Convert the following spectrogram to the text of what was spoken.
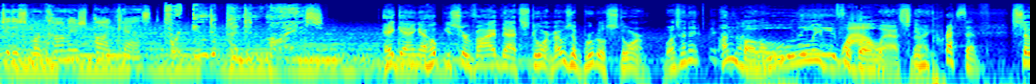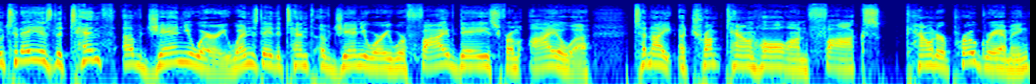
To the Smerconish Podcast for independent minds. Hey, gang, I hope you survived that storm. That was a brutal storm, wasn't it? Unbelievable, Unbelievable. Wow. last night. Impressive. So today is the 10th of January, Wednesday, the 10th of January. We're five days from Iowa. Tonight, a Trump town hall on Fox, counter programming,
